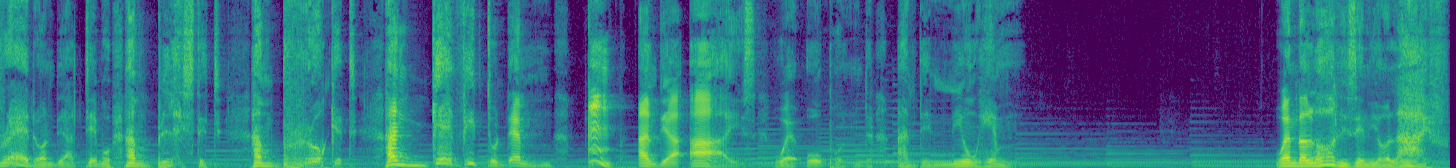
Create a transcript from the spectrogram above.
bread on their table, and blessed it and broke it and gave it to them. Mm. And their eyes were opened and they knew him. When the Lord is in your life,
